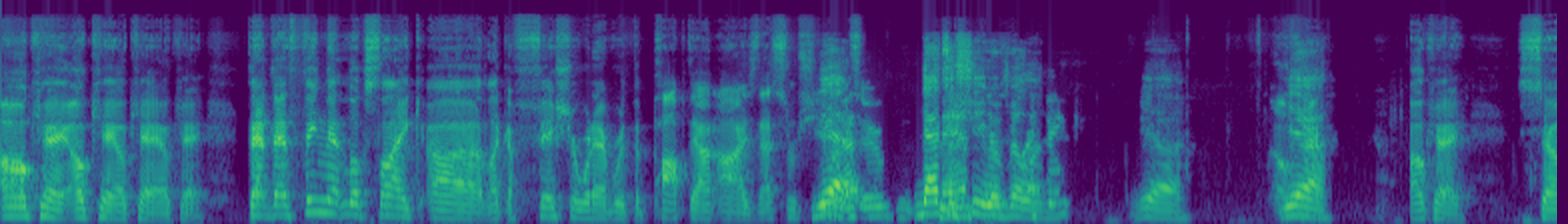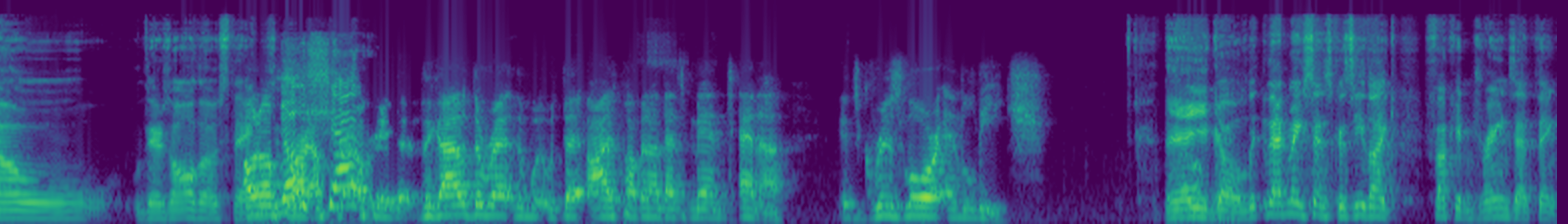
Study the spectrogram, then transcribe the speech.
Okay, okay, okay, okay. That that thing that looks like uh like a fish or whatever with the popped out eyes. That's from She-Ra Yeah. too. That's Mantis, a She-Ra I villain. think. Yeah. Okay. Yeah. Okay. So there's all those things. Oh no, I'm No sorry, I'm sorry. shadow- Okay, the, the guy with the red the, with the eyes popping out, that's Mantenna. It's Grizzlor and Leech. There you go. That makes sense because he like fucking drains that thing.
